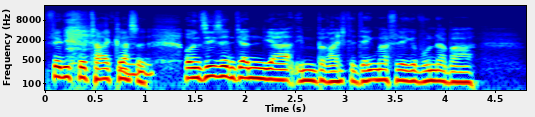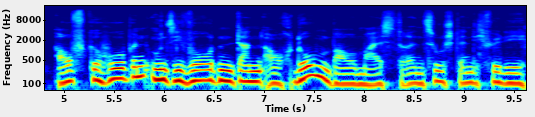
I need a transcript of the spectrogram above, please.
Finde ich total klasse. Mhm. Und Sie sind dann ja im Bereich der Denkmalpflege wunderbar aufgehoben und sie wurden dann auch Dombaumeisterin, zuständig für die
